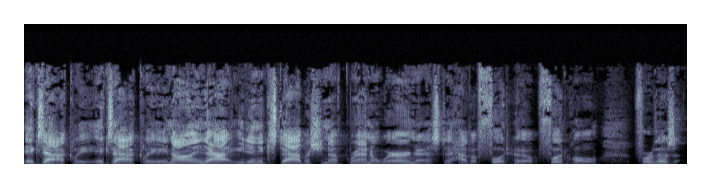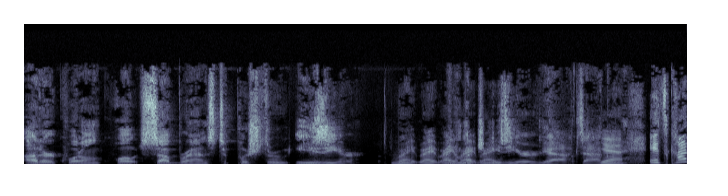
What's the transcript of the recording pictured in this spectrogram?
Exactly, exactly. And not only that, you didn't establish enough brand awareness to have a foothold, foothold for those other quote unquote sub brands to push through easier. Right, right, right, and right, much right. Easier, yeah, exactly. Yeah, it's kind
